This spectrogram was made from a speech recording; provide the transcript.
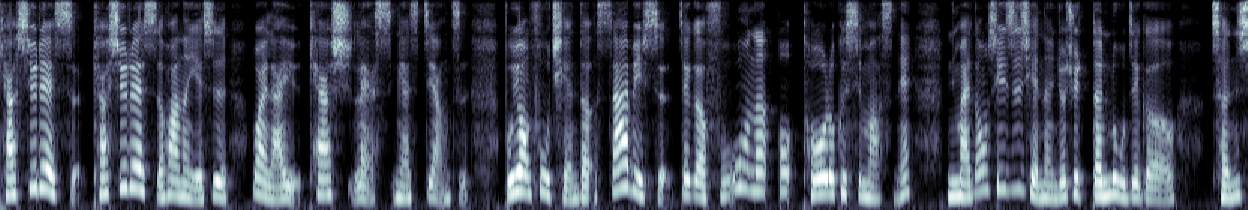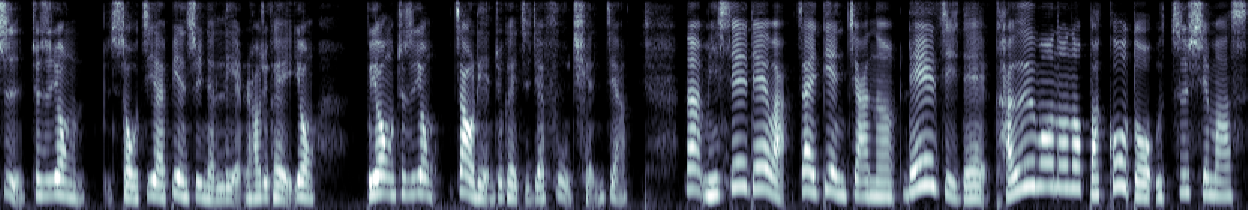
Cashless，cashless 的话呢，也是外来语，cashless 应该是这样子，不用付钱的。Service 这个服务呢哦 u t o l u x i m a s 呢，你买东西之前呢，你就去登录这个城市，就是用手机来辨识你的脸，然后就可以用，不用就是用照脸就可以直接付钱这样。那 miseta 在店家呢，laji de karamono no b a k u o z u m a s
